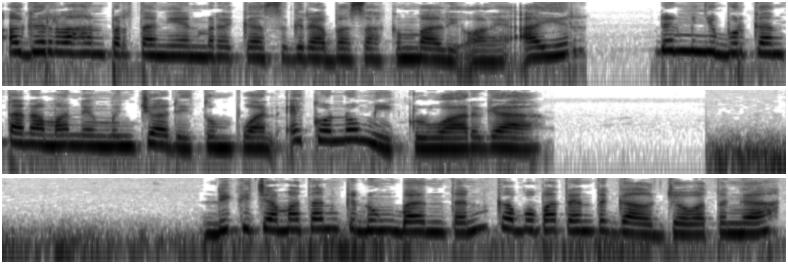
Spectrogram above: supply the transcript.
agar lahan pertanian mereka segera basah kembali oleh air dan menyuburkan tanaman yang menjadi tumpuan ekonomi keluarga. Di Kecamatan Kedung Banten, Kabupaten Tegal, Jawa Tengah,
